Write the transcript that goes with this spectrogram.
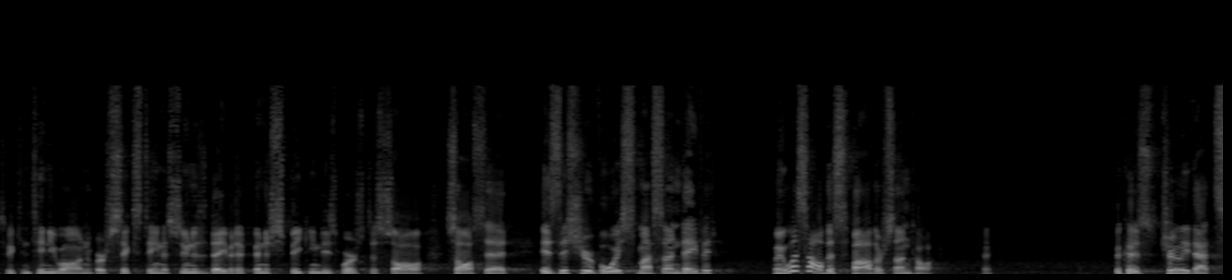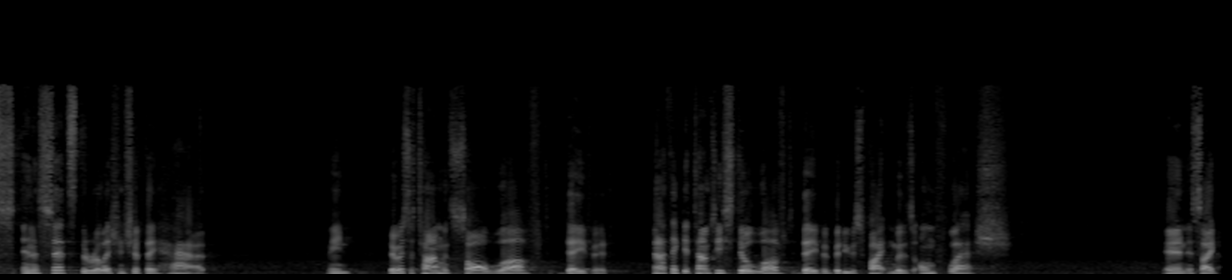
As we continue on in verse 16, as soon as David had finished speaking these words to Saul, Saul said, Is this your voice, my son David? I mean, what's all this father son talk? Because truly, that's, in a sense, the relationship they had. I mean, there was a time when Saul loved David. And I think at times he still loved David, but he was fighting with his own flesh. And it's like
